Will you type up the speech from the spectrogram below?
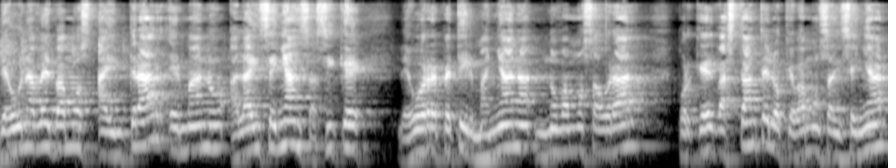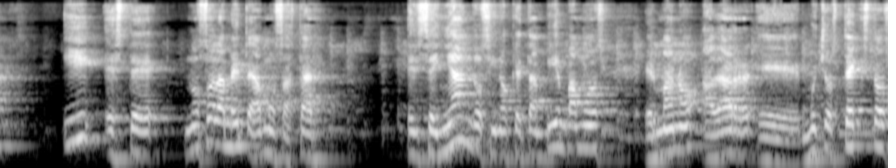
de una vez vamos a entrar, hermano, a la enseñanza. Así que le voy a repetir, mañana no vamos a orar porque es bastante lo que vamos a enseñar y este no solamente vamos a estar enseñando, sino que también vamos, hermano, a dar eh, muchos textos.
